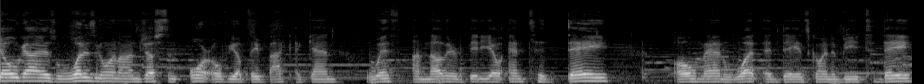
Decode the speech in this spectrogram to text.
Yo guys, what is going on? Justin or OVO Update back again with another video. And today, oh man, what a day it's going to be. Today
